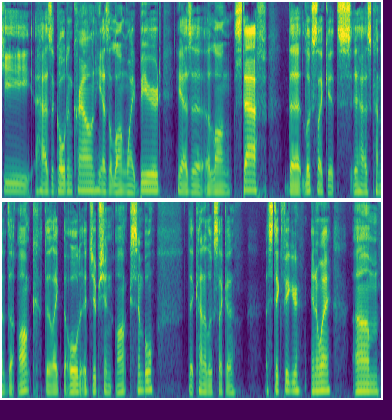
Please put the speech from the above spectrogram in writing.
he has a golden crown. He has a long white beard. He has a, a long staff that looks like it's it has kind of the ankh, the like the old Egyptian ankh symbol that kind of looks like a a stick figure in a way. Um,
